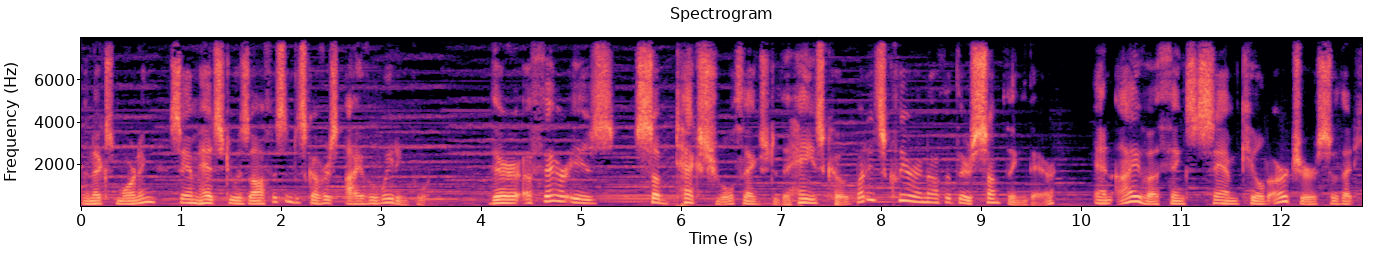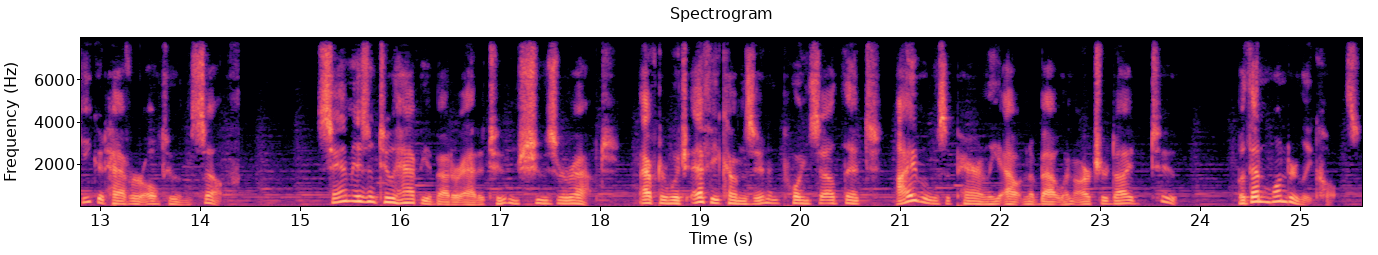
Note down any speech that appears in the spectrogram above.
The next morning, Sam heads to his office and discovers Iva waiting for him. Their affair is subtextual thanks to the Hays Code, but it's clear enough that there's something there, and Iva thinks Sam killed Archer so that he could have her all to himself. Sam isn't too happy about her attitude and shoos her out, after which Effie comes in and points out that Iva was apparently out and about when Archer died too. But then Wonderly calls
